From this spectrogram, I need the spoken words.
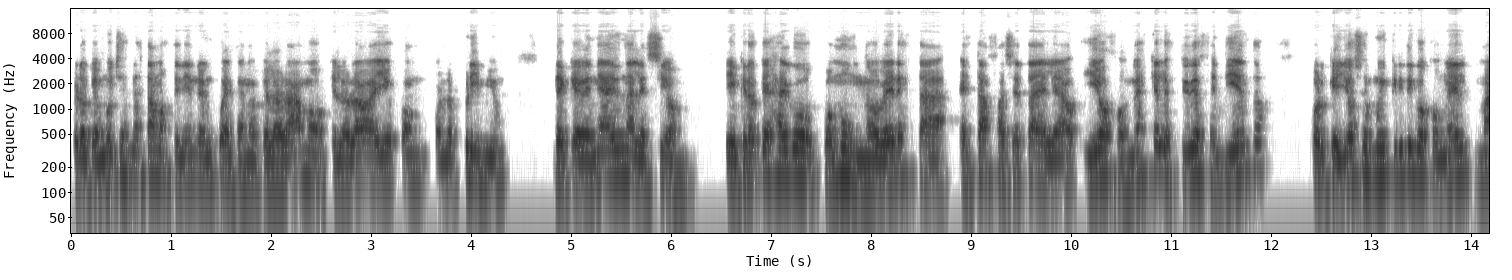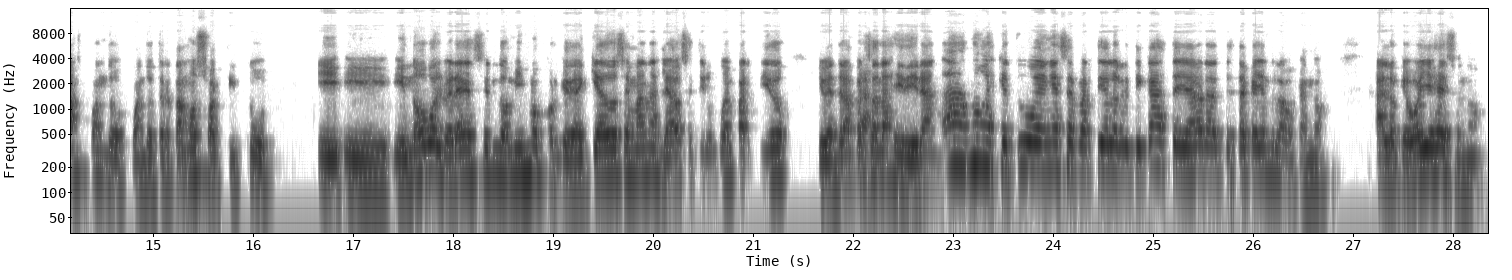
pero que muchos no estamos teniendo en cuenta, ¿no? que, lo hablábamos, que lo hablaba yo con, con los premium, de que venía de una lesión. Y creo que es algo común, ¿no? Ver esta, esta faceta de Leao. Y ojo, no es que lo estoy defendiendo, porque yo soy muy crítico con él, más cuando, cuando tratamos su actitud. y, y, no volveré a decir lo mismo porque de aquí a dos semanas le hago sentir un buen partido y vendrán personas y dirán, ah, no, es que tú en ese partido lo criticaste y ahora te está cayendo la boca. No, a lo que voy es eso, ¿no?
